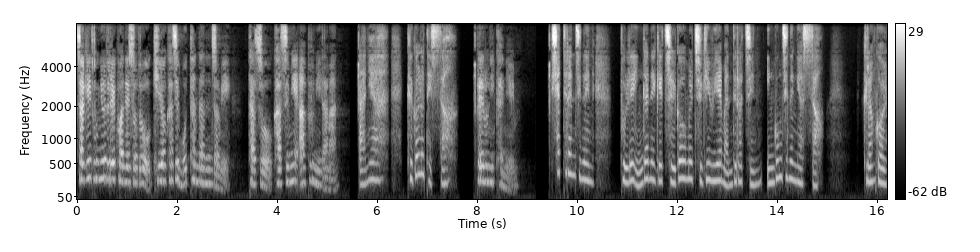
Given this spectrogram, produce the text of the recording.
자기 동료들에 관해서도 기억하지 못한다는 점이 다소 가슴이 아픕니다만. 아니야, 그걸로 됐어. 베로니카님, 샤트란지는 본래 인간에게 즐거움을 주기 위해 만들어진 인공지능이었어. 그런 걸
